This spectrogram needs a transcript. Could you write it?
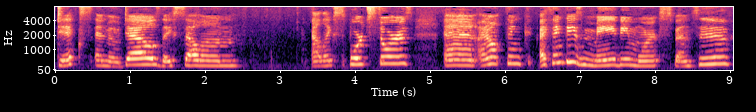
Dick's and Modell's. They sell them at like sports stores. And I don't think, I think these may be more expensive.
